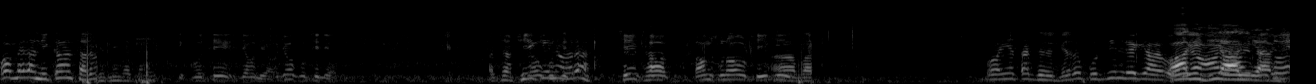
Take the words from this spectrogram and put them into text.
ओ मेरा निकाह सर कुर्सी जाओ ले आओ जाओ कुर्सी ले आओ अच्छा ठीक है ना ठीक ठाक तुम सुनाओ ठीक ही। हाँ ये तक गए तो कुर्सी लेके आयो आ गई जी, आ गई, आ गई।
